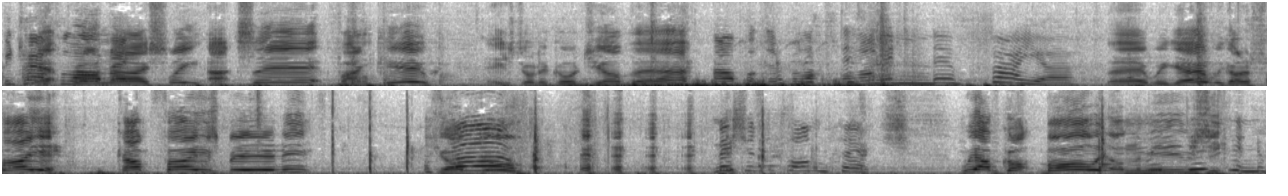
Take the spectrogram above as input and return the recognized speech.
Be Yeah, careful, put on nicely. That's it. Thank you. He's done a good job there. I'll put the last one on. in the fire. There we go. We got a fire. Campfire's burning. Let's Job go. done. Mission accomplished. We have got Marley on the music. in the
